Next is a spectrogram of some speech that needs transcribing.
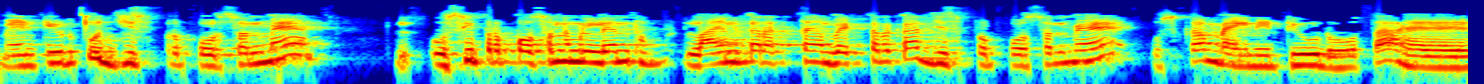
मैग्नीट्यूड को, जिस प्रोपोर्शन में, उसी प्रोपोर्शन में लेंथ लाइन का रखते हैं वेक्टर का, जिस प्रोपोर्शन में उसका मैग्नीट्यूड होता है।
